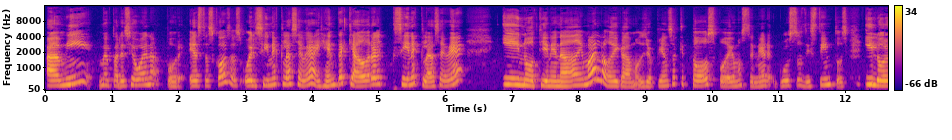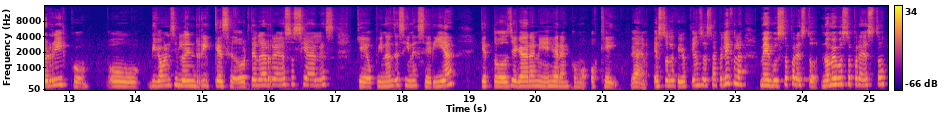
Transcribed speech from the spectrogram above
a mí me pareció buena por estas cosas. O el cine clase B. Hay gente que adora el cine clase B y no tiene nada de malo, digamos. Yo pienso que todos podemos tener gustos distintos. Y lo rico, o digamos así, lo enriquecedor de las redes sociales que opinan de cine sería que todos llegaran y dijeran como, ok, vean, esto es lo que yo pienso de esta película, me gustó por esto, no me gustó por esto.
